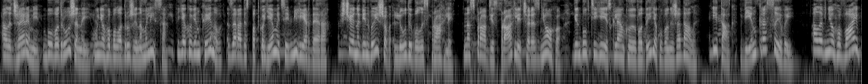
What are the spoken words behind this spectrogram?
Але Джеремі був одружений. У нього була дружина Меліса, яку він кинув заради спадкоємиці мільярдера. Щойно він вийшов, люди були спраглі. Насправді спраглі через нього. Він був тією склянкою води, яку вони жадали. І так, він красивий. Але в нього вайб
